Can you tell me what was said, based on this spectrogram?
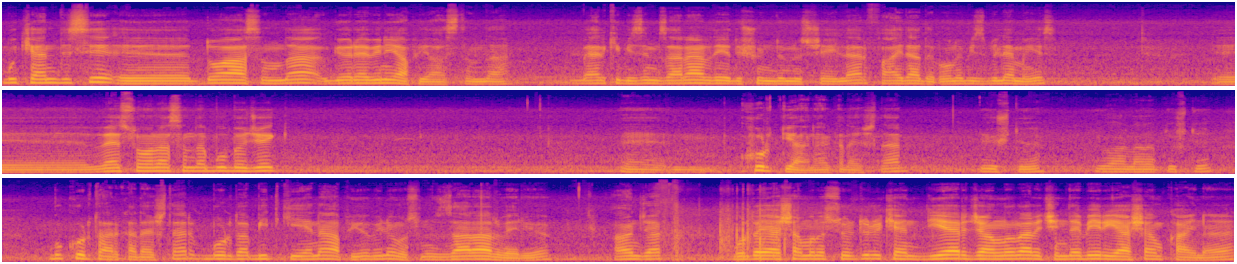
bu kendisi e, doğasında görevini yapıyor aslında. Belki bizim zarar diye düşündüğümüz şeyler faydadır. Onu biz bilemeyiz. E, ve sonrasında bu böcek e, kurt yani arkadaşlar düştü. Yuvarlanıp düştü. Bu kurt arkadaşlar burada bitkiye ne yapıyor biliyor musunuz? Zarar veriyor. Ancak burada yaşamını sürdürürken diğer canlılar içinde bir yaşam kaynağı.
